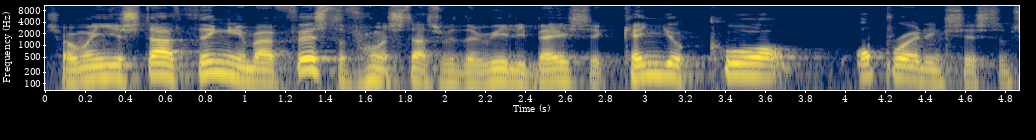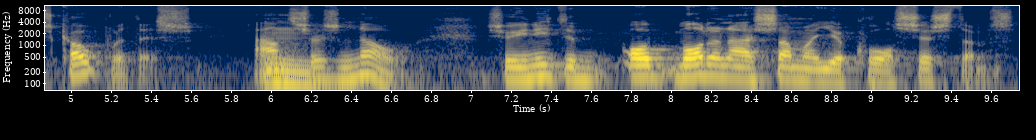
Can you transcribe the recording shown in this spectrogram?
So when you start thinking about, first of all, it starts with the really basic: Can your core operating systems cope with this? Answer is no. So you need to modernize some of your core systems.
